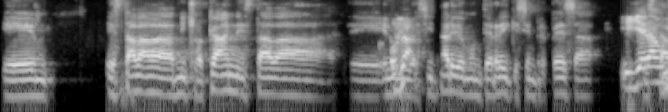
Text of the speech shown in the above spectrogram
Eh, estaba Michoacán, estaba eh, el Universitario de Monterrey, que siempre pesa. Y ya era un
